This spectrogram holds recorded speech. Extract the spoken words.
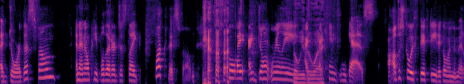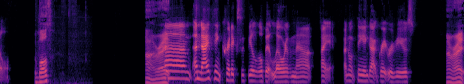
adore this film, and I know people that are just like fuck this film. Yeah. So I I don't really Go I- either I way. can't even guess. I'll just go with fifty to go in the middle. Both. All right. Um, and I think critics would be a little bit lower than that. I I don't think it got great reviews. All right.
